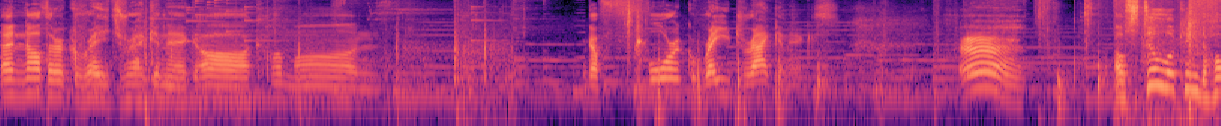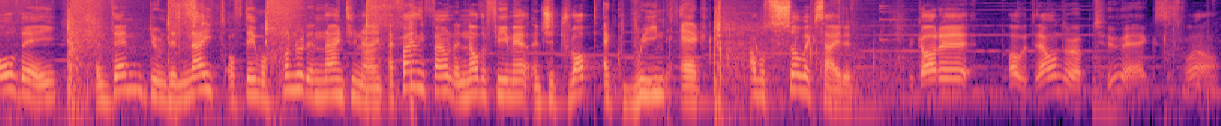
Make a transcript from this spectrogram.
Another gray dragon egg. Oh, come on. I got four gray dragon eggs. Ugh. I was still looking the whole day, and then during the night of day 199, I finally found another female and she dropped a green egg. I was so excited. We got it. Oh, that one dropped two eggs as well.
